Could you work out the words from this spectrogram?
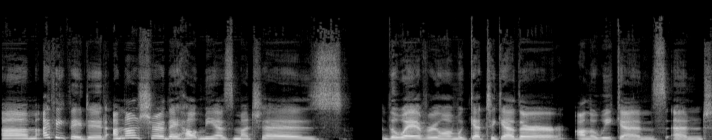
um, I think they did. I'm not sure they helped me as much as the way everyone would get together on the weekends and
